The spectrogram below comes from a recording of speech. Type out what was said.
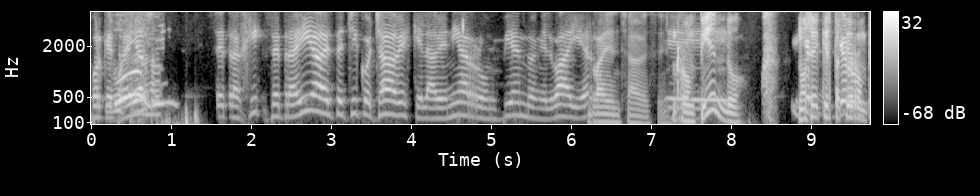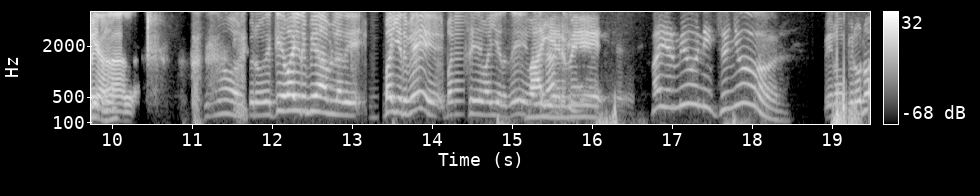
porque traía, se, traji- se traía a este chico Chávez que la venía rompiendo en el Bayern. Ryan Chávez, sí. Eh, Rompiendo. No sé qué es partido romper. ¿ah? Señor, pero ¿de qué Bayern me habla? ¿De Bayern B? Bayern C, Bayern D, Bayern? B. Bayern Múnich, señor. Pero, pero no,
